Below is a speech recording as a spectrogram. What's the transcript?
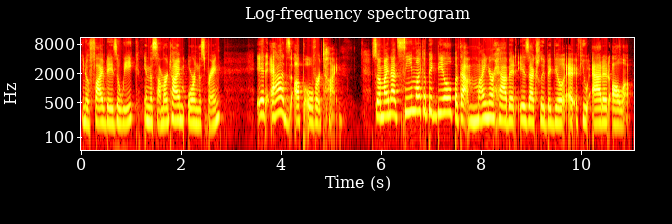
you know, 5 days a week in the summertime or in the spring, it adds up over time. So it might not seem like a big deal, but that minor habit is actually a big deal if you add it all up.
